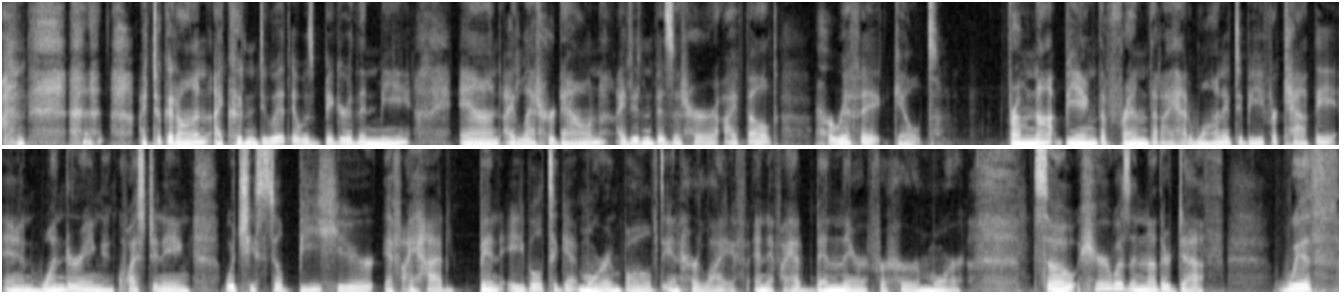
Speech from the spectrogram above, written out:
I took it on. I couldn't do it. It was bigger than me. And I let her down. I didn't visit her. I felt horrific guilt from not being the friend that I had wanted to be for Kathy and wondering and questioning would she still be here if I had been able to get more involved in her life and if I had been there for her more. So here was another death with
